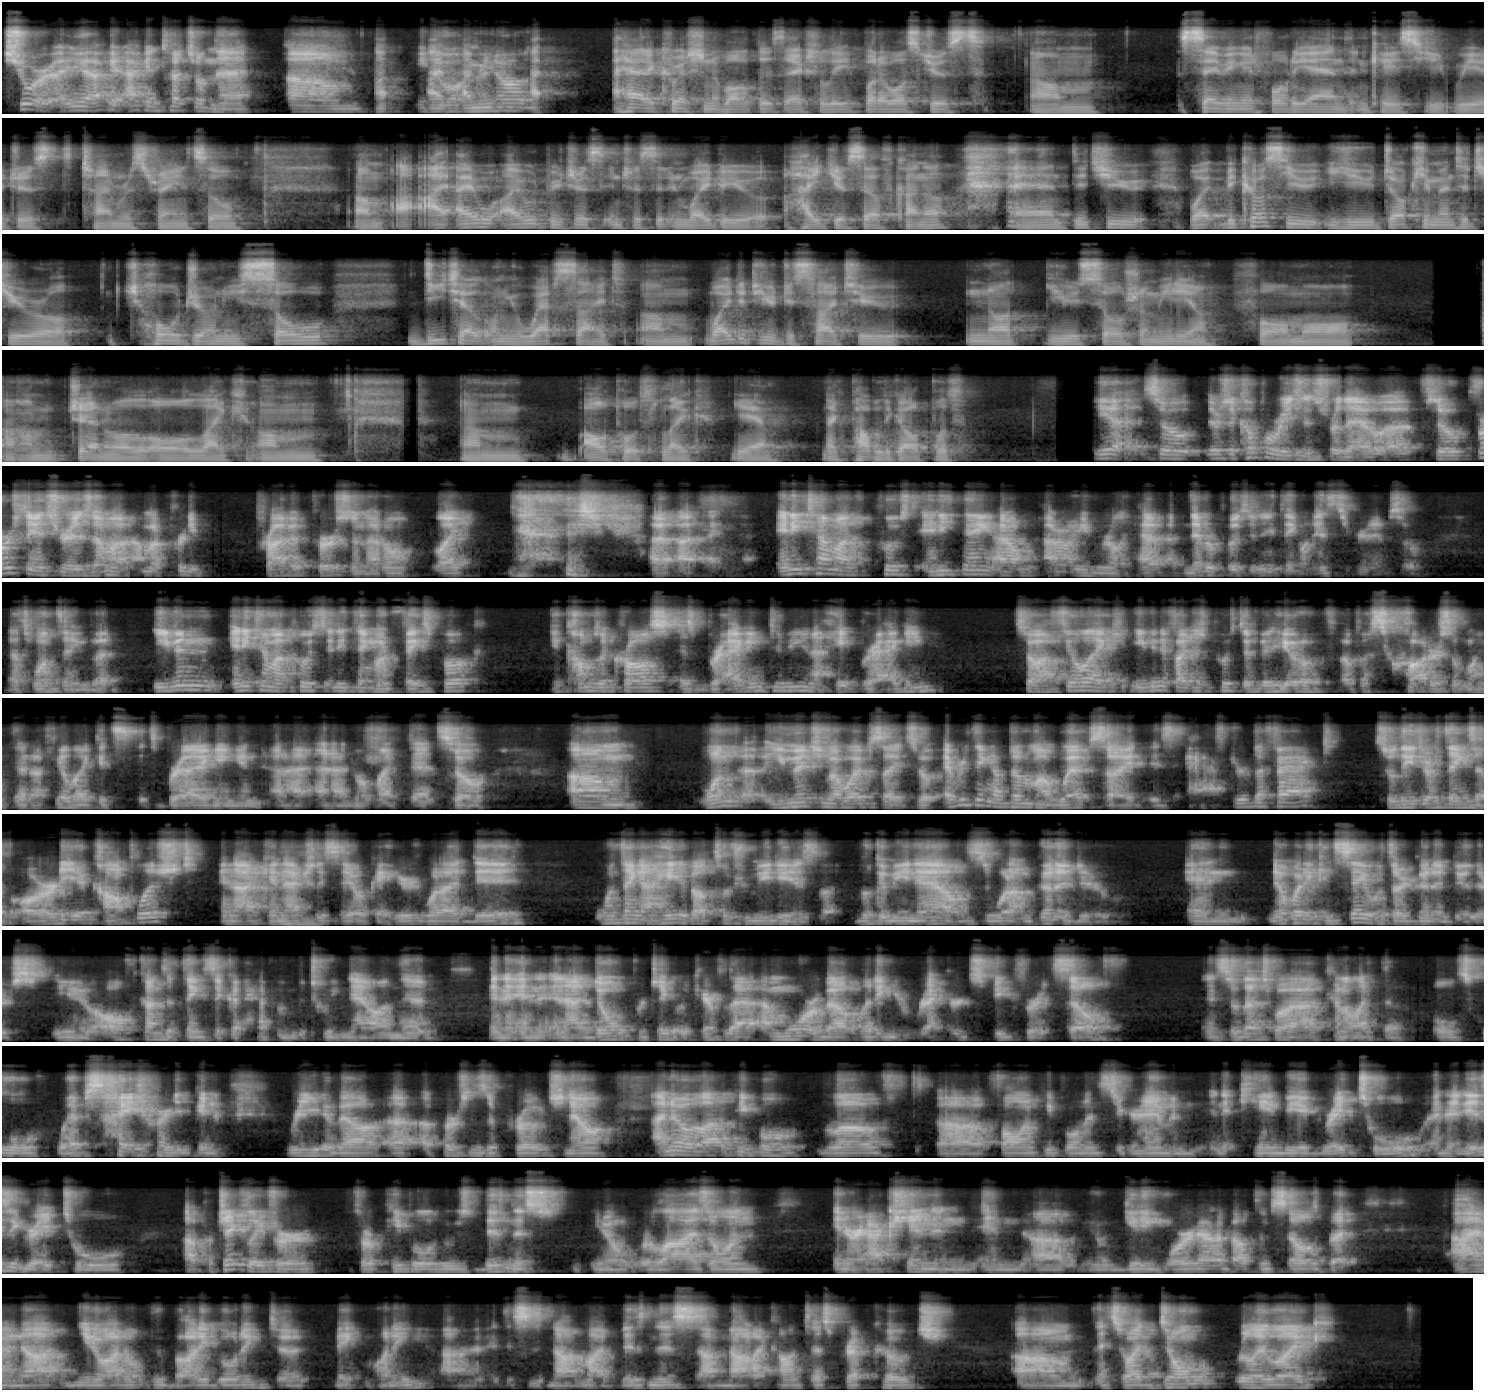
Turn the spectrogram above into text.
Sure. Yeah, I can, I can touch on that. Um, I, you know, I, I, mean, I, I, had a question about this actually, but I was just um, saving it for the end in case you, we are just time restrained. So um, I, I, I would be just interested in why do you hide yourself, kind of, and did you why because you you documented your whole journey so detailed on your website. Um, why did you decide to not use social media for more um, general or like um, um, output, like yeah, like public output? Yeah, so there's a couple reasons for that. Uh, so first answer is I'm a, I'm a pretty private person. I don't like I, I, anytime I post anything, I don't I don't even really have I've never posted anything on Instagram, so that's one thing. But even anytime I post anything on Facebook, it comes across as bragging to me, and I hate bragging. So I feel like even if I just post a video of, of a squat or something like that, I feel like it's it's bragging, and, and I and I don't like that. So um, one you mentioned my website, so everything I've done on my website is after the fact. So these are things I've already accomplished, and I can mm-hmm. actually say, okay, here's what I did. One thing I hate about social media is like, look at me now. This is what I'm gonna do, and nobody can say what they're gonna do. There's you know all kinds of things that could happen between now and then, and and and I don't particularly care for that. I'm more about letting your record speak for itself, and so that's why I kind of like the old school website where you can read about a, a, person's approach. Now, I know a lot of people love uh, following people on Instagram, and, and, it can be a great tool, and it is a great tool uh, particularly for for people whose business you know relies on interaction and and uh, you know getting word out about themselves. But I'm not you know I don't do bodybuilding to make money. Uh, this is not my business. I'm not a contest prep coach, um, and so I don't really like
